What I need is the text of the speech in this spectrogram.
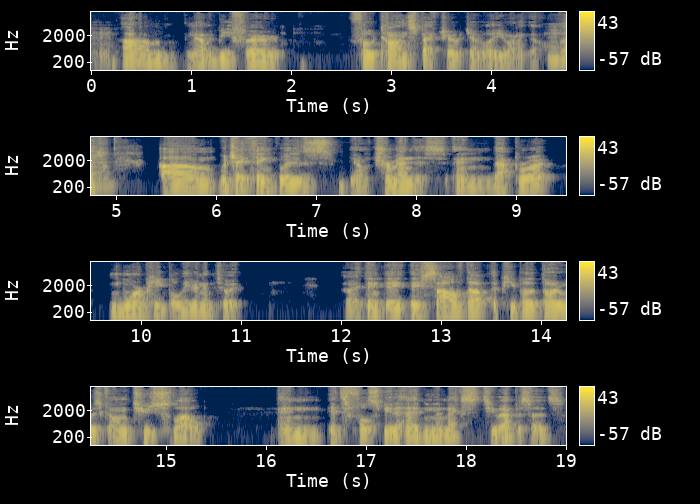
Mhm. um, and that would be for Photon Spectra, whichever way you want to go. But, um, which I think was you know tremendous, and that brought more people even into it. So I think they they solved up the people that thought it was going too slow, and it's full speed ahead in the next two episodes.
